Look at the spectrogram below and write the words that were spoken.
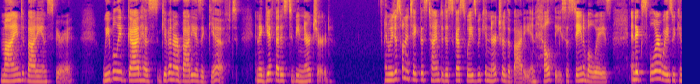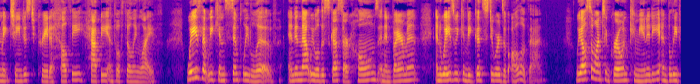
mind, body, and spirit we believe God has given our body as a gift and a gift that is to be nurtured. And we just want to take this time to discuss ways we can nurture the body in healthy, sustainable ways and explore ways we can make changes to create a healthy, happy, and fulfilling life. Ways that we can simply live. And in that, we will discuss our homes and environment and ways we can be good stewards of all of that. We also want to grow in community and believe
